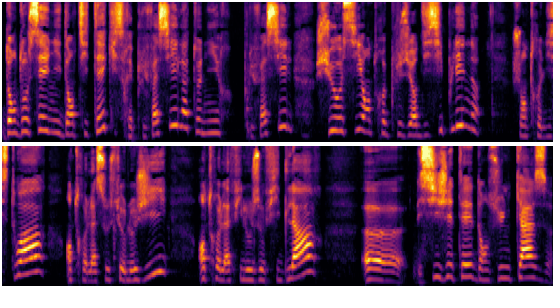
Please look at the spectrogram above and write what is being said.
d'endosser une identité qui serait plus facile à tenir, plus facile. Je suis aussi entre plusieurs disciplines. Je suis entre l'histoire, entre la sociologie, entre la philosophie de l'art. si j'étais dans une case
